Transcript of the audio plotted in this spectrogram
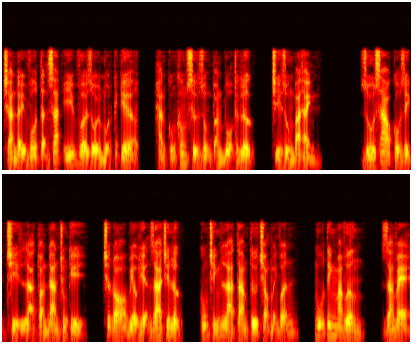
tràn đầy vô tận sát ý vừa rồi một cách kia, hắn cũng không sử dụng toàn bộ thực lực, chỉ dùng ba thành. Dù sao cổ dịch chỉ là toàn đan trung kỳ, trước đó biểu hiện ra chiến lực cũng chính là tam tứ trọng mệnh vẫn, ngũ tinh ma vương, dáng vẻ.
